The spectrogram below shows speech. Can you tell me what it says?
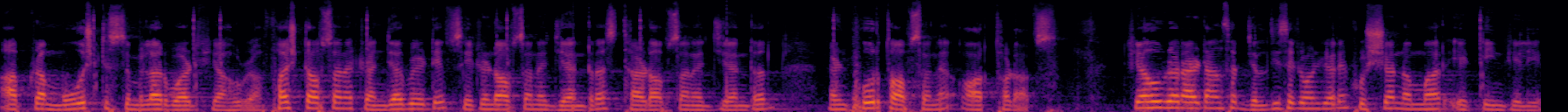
आपका मोस्ट सिमिलर वर्ड क्या होगा? फ़र्स्ट ऑप्शन है कंजर्वेटिव सेकंड ऑप्शन है जेनरस थर्ड ऑप्शन है जनरल एंड फोर्थ ऑप्शन है ऑर्थोडॉक्स क्या होगा राइट आंसर जल्दी से कमेंट करें क्वेश्चन नंबर 18 के लिए।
